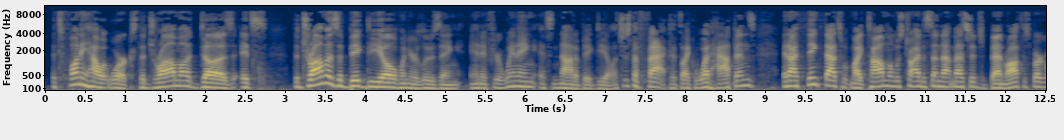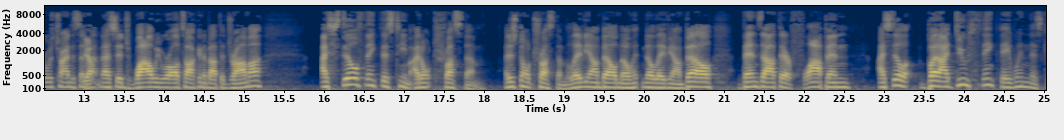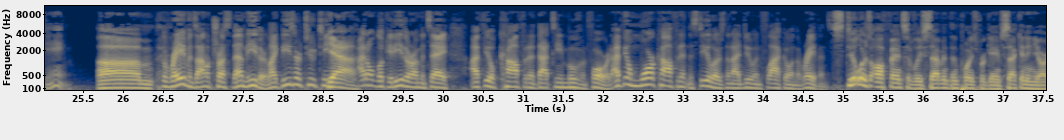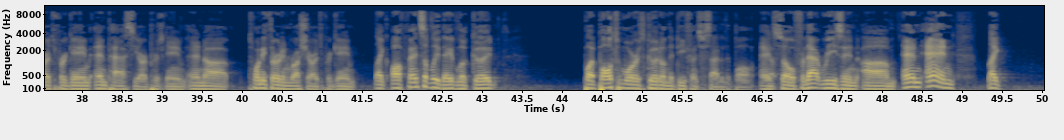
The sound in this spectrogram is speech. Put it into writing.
It's funny how it works. The drama does. It's the drama is a big deal when you're losing, and if you're winning, it's not a big deal. It's just a fact. It's like what happens, and I think that's what Mike Tomlin was trying to send that message. Ben Roethlisberger was trying to send Yep. that message while we were all talking about the drama. I still think this team, I don't trust them. I just don't trust them. Le'Veon Bell, no, no Le'Veon Bell. Ben's out there flopping. I still, but I do think they win this game. Um, The Ravens, I don't trust them either. Like these are two teams. Yeah. I don't look at either of them and say, I feel confident that team moving forward. I feel more confident in the Steelers than I do in Flacco and the Ravens. Steelers offensively seventh in points per game, second in yards per game, and pass yard per game, and uh, 23rd in rush yards per game. Like offensively, they look good, but Baltimore is good on the defensive side of the ball, and so for that reason, um, and and like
